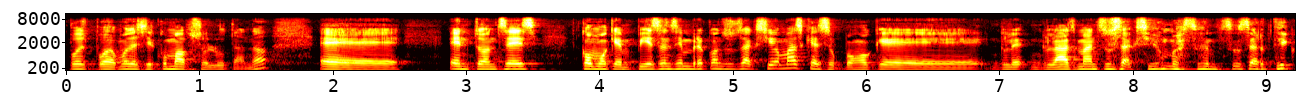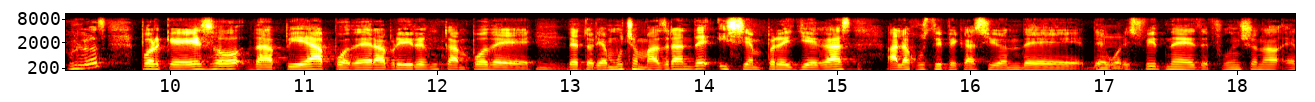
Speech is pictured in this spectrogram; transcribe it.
pues podemos decir como absoluta, ¿no? Eh, entonces, como que empiezan siempre con sus axiomas, que supongo que Glassman sus axiomas son sus artículos, porque eso da pie a poder abrir un campo de, de teoría mucho más grande y siempre llegas a la justificación de, de what is fitness, de functional, eh,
